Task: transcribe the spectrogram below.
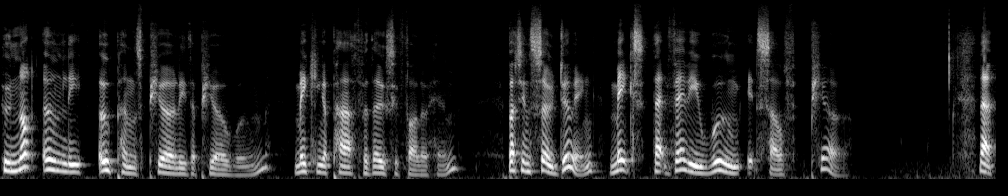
who not only opens purely the pure womb, making a path for those who follow him, but in so doing makes that very womb itself pure. Now,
